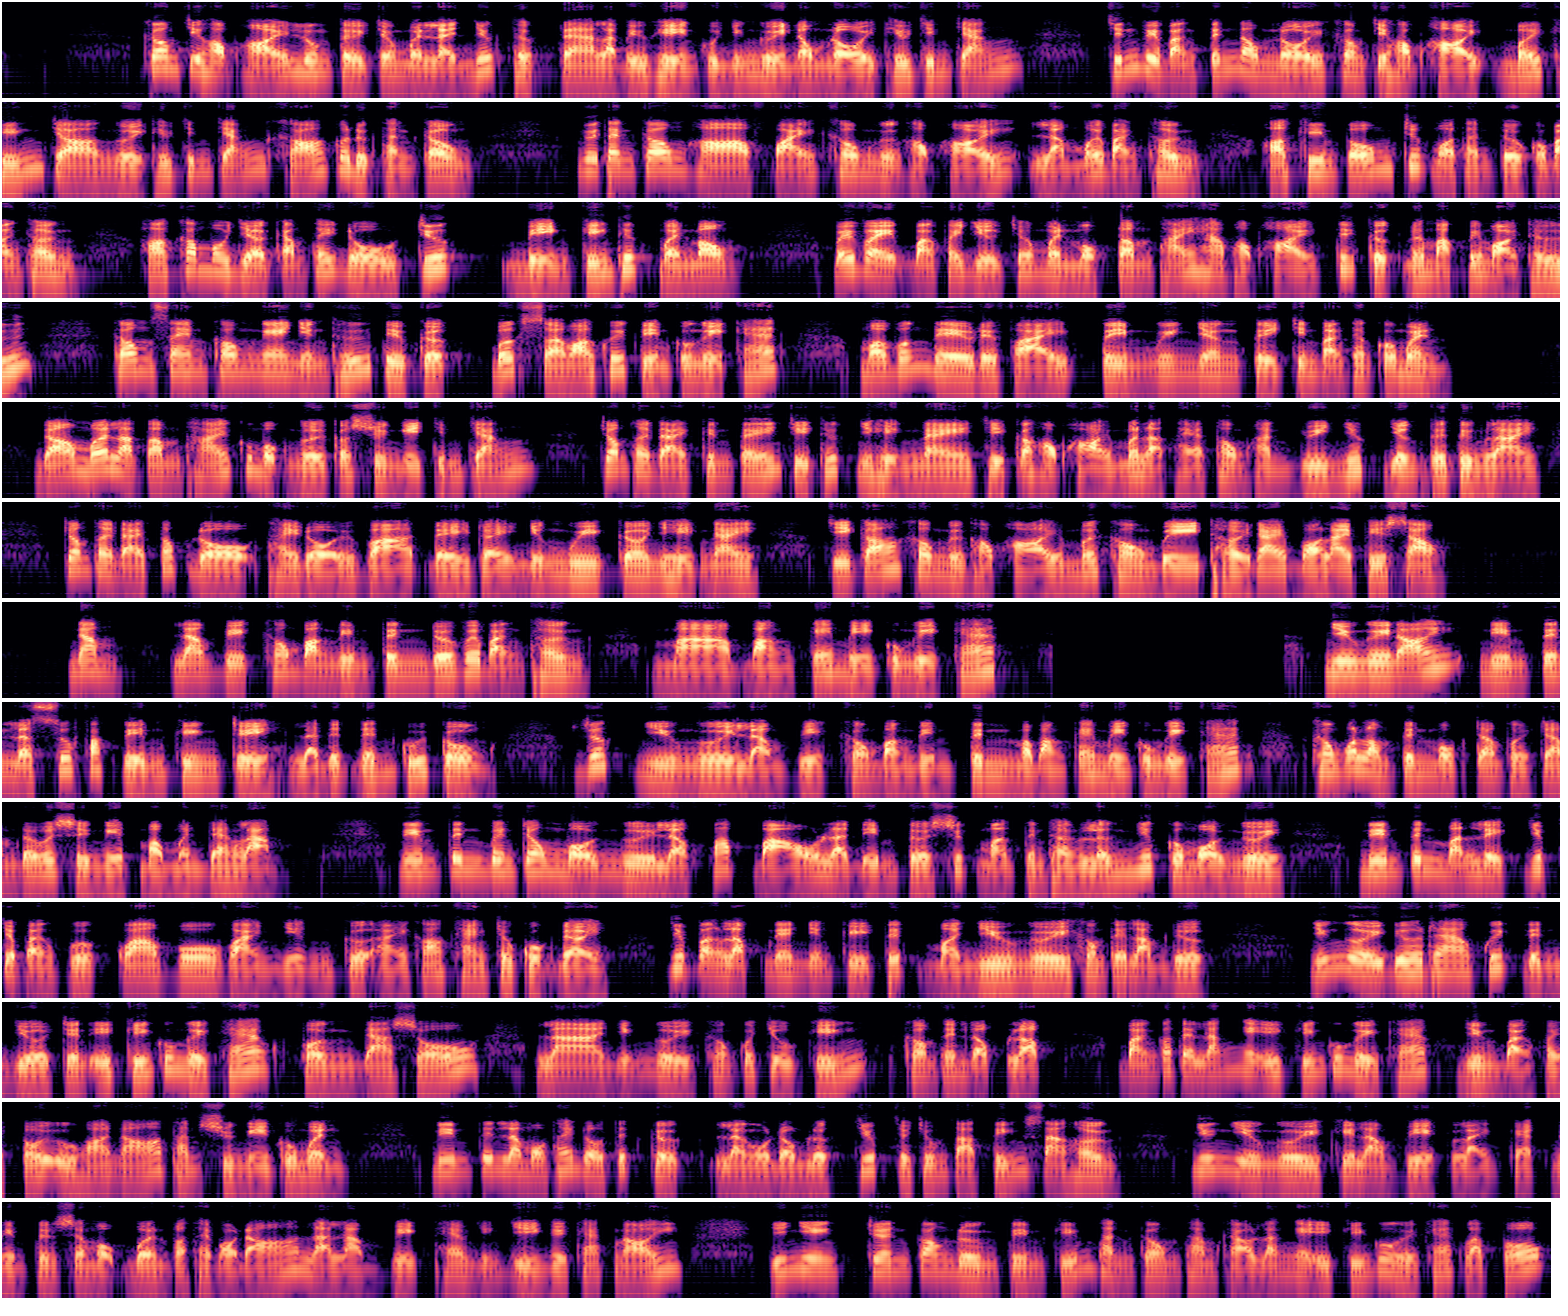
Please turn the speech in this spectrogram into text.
Không chịu học hỏi luôn tự cho mình là nhất thực ra là biểu hiện của những người nông nổi thiếu chính chắn. Chính vì bản tính nông nổi không chịu học hỏi mới khiến cho người thiếu chính chắn khó có được thành công. Người thành công họ phải không ngừng học hỏi, làm mới bản thân, họ khiêm tốn trước mọi thành tựu của bản thân, họ không bao giờ cảm thấy đủ trước biển kiến thức mênh mông. Bởi vậy, bạn phải giữ cho mình một tâm thái ham học hỏi, tích cực đối mặt với mọi thứ, không xem không nghe những thứ tiêu cực, bớt soi mói khuyết điểm của người khác. Mọi vấn đề đều phải tìm nguyên nhân từ chính bản thân của mình. Đó mới là tâm thái của một người có suy nghĩ chính chắn. Trong thời đại kinh tế tri thức như hiện nay, chỉ có học hỏi mới là thẻ thông hành duy nhất dẫn tới tương lai. Trong thời đại tốc độ thay đổi và đầy rẫy những nguy cơ như hiện nay, chỉ có không ngừng học hỏi mới không bị thời đại bỏ lại phía sau. 5. Làm việc không bằng niềm tin đối với bản thân mà bằng cái miệng của người khác. Nhiều người nói niềm tin là xuất phát điểm kiên trì là đích đến cuối cùng. Rất nhiều người làm việc không bằng niềm tin mà bằng cái miệng của người khác, không có lòng tin 100% đối với sự nghiệp mà mình đang làm. Niềm tin bên trong mỗi người là pháp bảo, là điểm tựa sức mạnh tinh thần lớn nhất của mỗi người. Niềm tin mãnh liệt giúp cho bạn vượt qua vô vàng những cửa ải khó khăn trong cuộc đời, giúp bạn lập nên những kỳ tích mà nhiều người không thể làm được. Những người đưa ra quyết định dựa trên ý kiến của người khác, phần đa số là những người không có chủ kiến, không thể độc lập. Bạn có thể lắng nghe ý kiến của người khác, nhưng bạn phải tối ưu hóa nó thành suy nghĩ của mình. Niềm tin là một thái độ tích cực, là nguồn động lực giúp cho chúng ta tiến xa hơn. Nhưng nhiều người khi làm việc lại gạt niềm tin sang một bên và thay vào đó là làm việc theo những gì người khác nói. Dĩ nhiên, trên con đường tìm kiếm thành công tham khảo lắng nghe ý kiến của người khác là tốt.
